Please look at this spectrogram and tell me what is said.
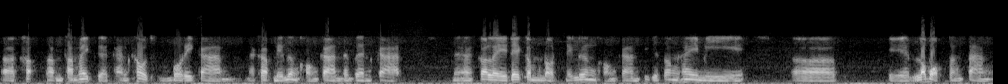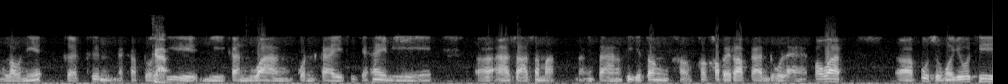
เอ่อเข้าทำทำให้เกิดการเข้าถึงบริการนะครับ ในเรื่องของการดำเนินการนะฮะก็เลยได้กำหนดในเรื่องของการที่จะต้องให้มีเอ่อเอ่อ ระบบต่างๆ เหล่านี้เกิดขึ้นนะครับ โดยครับที่มีการวางกลไกที่จะให้มีเอ่ออาสาสมัครต่างๆ ที่จะต้องเข้าเข้าเข้าไปรับการดูแล เพราะว่าเอ่อผู้สูงอายุที่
